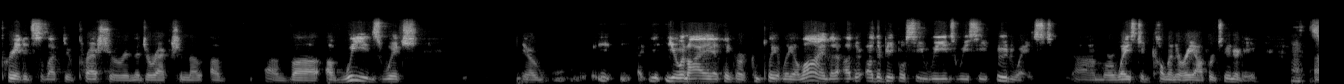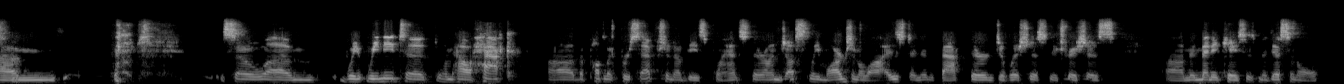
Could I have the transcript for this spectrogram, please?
created selective pressure in the direction of of of, uh, of weeds, which you know, you and I, I think, are completely aligned. That other other people see weeds, we see food waste um, or wasted culinary opportunity. Um, so um, we, we need to somehow hack uh, the public perception of these plants. They're unjustly marginalized, and in fact, they're delicious, nutritious, um, in many cases medicinal,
